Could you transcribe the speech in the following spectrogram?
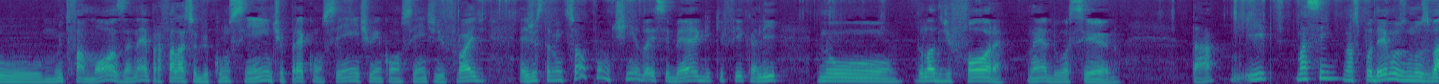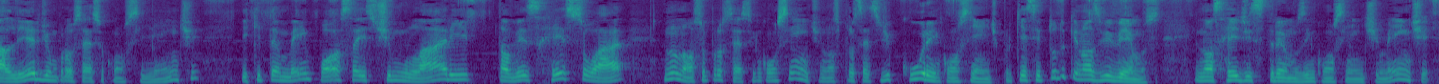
muito famosa, né, para falar sobre o consciente, o pré-consciente, o inconsciente de Freud, é justamente só a pontinha do iceberg que fica ali no do lado de fora, né, do oceano, tá? E mas sim, nós podemos nos valer de um processo consciente e que também possa estimular e talvez ressoar no nosso processo inconsciente, no nosso processo de cura inconsciente. Porque se tudo que nós vivemos nós registramos inconscientemente,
